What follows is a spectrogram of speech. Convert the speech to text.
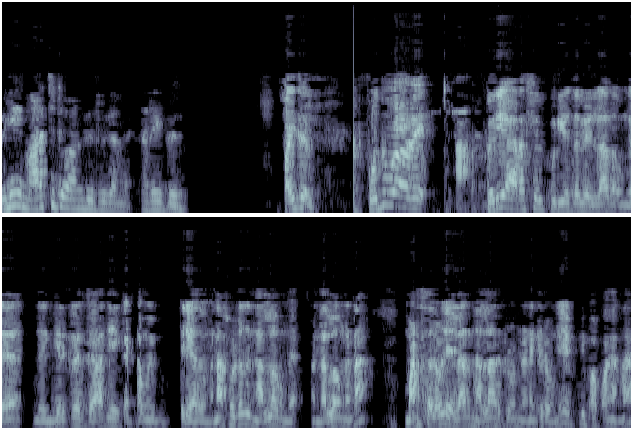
வெளியே மறைச்சிட்டு வாழ்ந்துட்டு இருக்காங்க நிறைய பேர். பைசல் பொதுவாவே பெரிய அரசியல் புரியுதல் இல்லாதவங்க இங்க இருக்கிற ஜாதிய கட்டமைப்பு தெரியாதவங்க நான் சொல்றது நல்லவங்க. நல்லவங்கன்னா மனசளவுல எல்லாரும் நல்லா இருக்கணும்னு நினைக்கிறவங்க எப்படி பாப்பாங்கன்னா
